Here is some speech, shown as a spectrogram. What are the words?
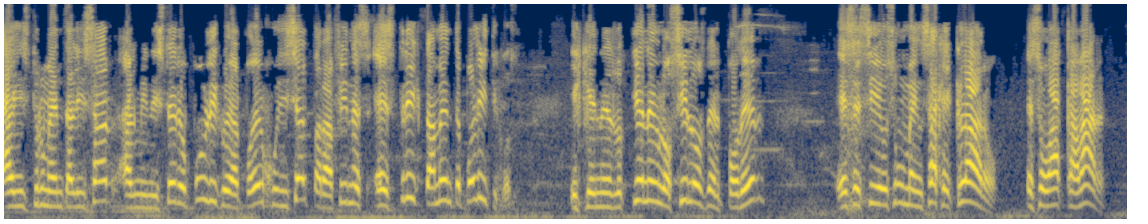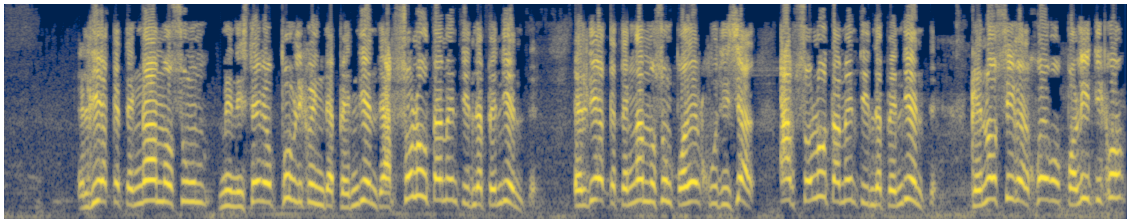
a instrumentalizar al Ministerio Público y al Poder Judicial para fines estrictamente políticos. Y quienes tienen los hilos del poder, ese sí es un mensaje claro, eso va a acabar. El día que tengamos un Ministerio Público independiente, absolutamente independiente, el día que tengamos un poder judicial absolutamente independiente, que no siga el juego político,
